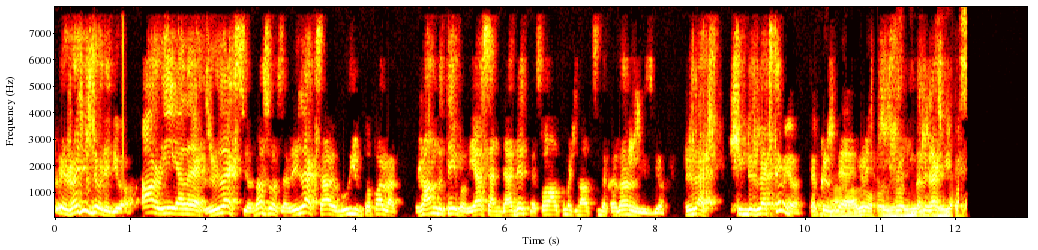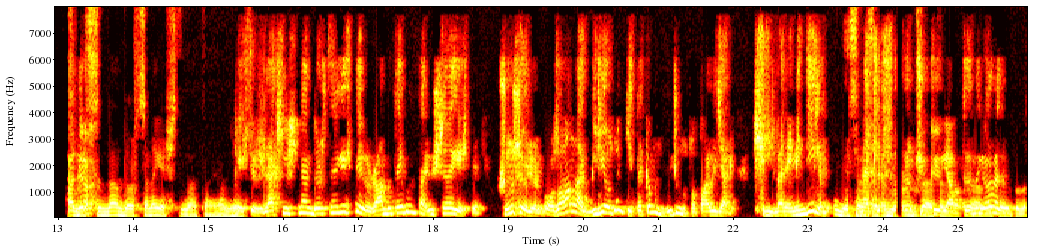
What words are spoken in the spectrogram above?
Rodgers da öyle diyor. R-E-L-X, relax diyor. Nasıl olsa relax abi bu hücum toparlar. Run the table. Ya sen dert etme. Son 6 maçın altısında kazanırız biz diyor. Relax. Şimdi relax demiyor. Packers e, Abi o suratında relax relax yok. üstünden 4 sene geçti zaten. Ya. Geçti. Relax'ın üstünden 4 sene geçti. Run the table'dan 3 sene geçti. Şunu söylüyorum. O zamanlar biliyordun ki takımın hücumu toparlayacak. Şimdi ben emin değilim. Geçen Matt LaFleur'un çünkü yaptığını görmedim. table'ı.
